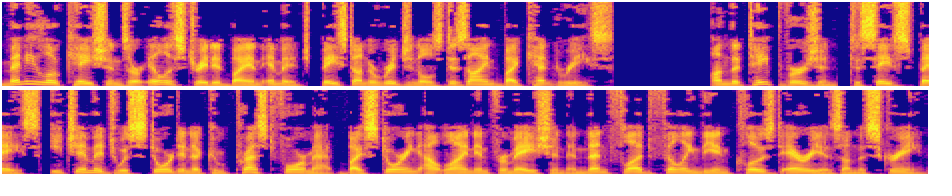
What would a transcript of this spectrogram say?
Many locations are illustrated by an image, based on originals designed by Kent Rees. On the tape version, to save space, each image was stored in a compressed format by storing outline information and then flood-filling the enclosed areas on the screen.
